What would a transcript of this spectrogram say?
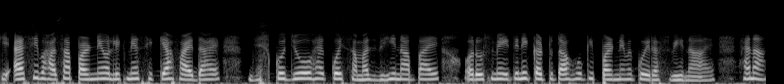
कि ऐसी भाषा पढ़ने और लिखने से क्या फ़ायदा है, जिसको जो है कोई समझ भी ना पाए और उसमें इतनी कटुता हो कि पढ़ने में कोई रस भी ना आए, है ना?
